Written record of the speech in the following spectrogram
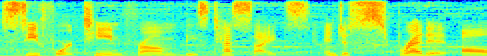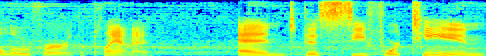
C14 from these test sites and just spread it all over the planet. And this C14,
